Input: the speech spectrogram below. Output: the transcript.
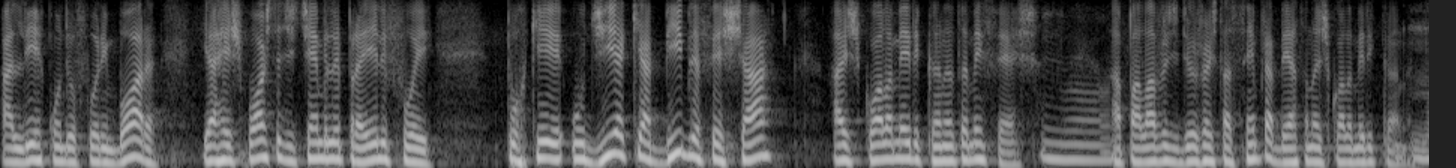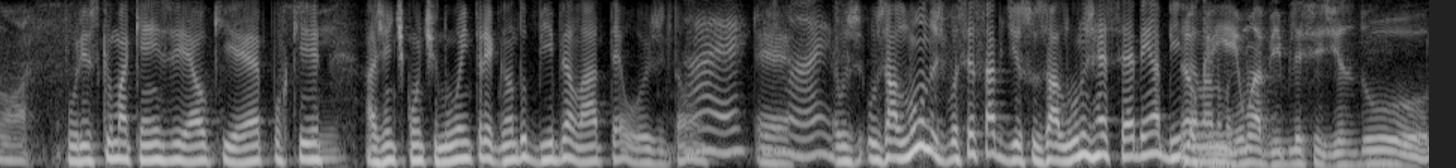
a ler quando eu for embora? E a resposta de Chamberlain para ele foi: porque o dia que a Bíblia fechar, a escola americana também fecha. A palavra de Deus vai estar sempre aberta na escola americana. Nossa. Por isso que o Mackenzie é o que é, porque Sim. a gente continua entregando Bíblia lá até hoje. Então, Ah, é? Que demais. Os, os alunos, você sabe disso, os alunos recebem a Bíblia Eu lá no ganhei uma Bíblia esses dias do,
